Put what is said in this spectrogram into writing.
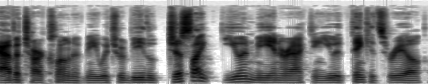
avatar clone of me, which would be just like you and me interacting. You would think it's real,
